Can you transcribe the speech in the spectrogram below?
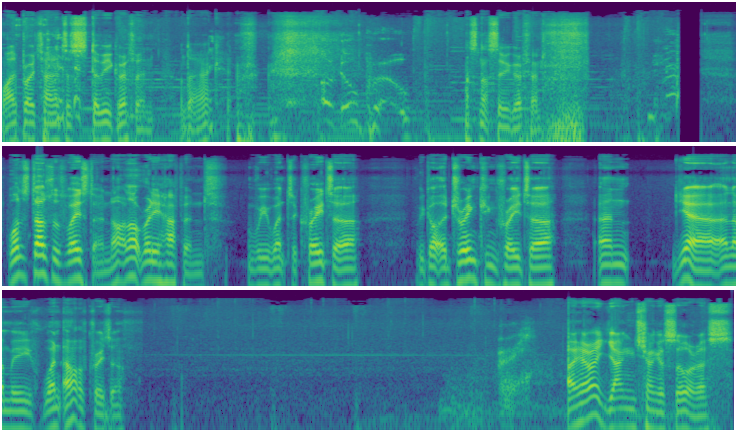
Why did bro turn into Stewie Griffin? What the heck? Oh no, bro. That's not Stewie Griffin. Once Dubs was Waystone, not a lot really happened. We went to Crater, we got a drink in Crater, and yeah, and then we went out of Crater. I hear a Yangchuanosaurus.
